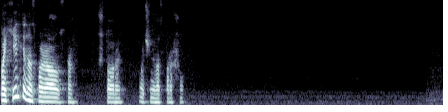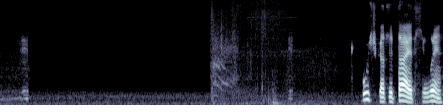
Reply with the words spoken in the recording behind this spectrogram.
Похильте нас, пожалуйста, шторы. Очень вас прошу. Пучка отлетает, хилы.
